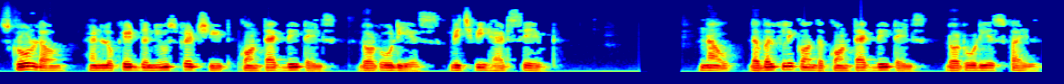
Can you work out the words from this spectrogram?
Scroll down and locate the new spreadsheet contact details.ods which we had saved. Now double click on the contact details.ods file.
